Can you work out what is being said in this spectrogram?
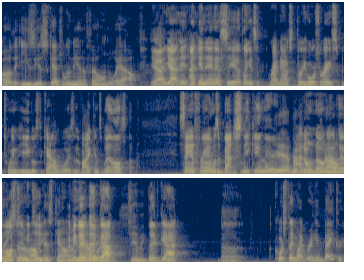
uh, the easiest schedule in the NFL on the way out. Yeah, yeah. In, in the NFC, I think it's a, right now it's a three horse race between the Eagles, the Cowboys, and the Vikings. Well, also, San Fran was about to sneak in there. Yeah, but I don't know now don't that they lost so. Jimmy G. I'm discounting I mean, they, they've got Jimmy. they've got. Uh, Of course, they might bring in Baker.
